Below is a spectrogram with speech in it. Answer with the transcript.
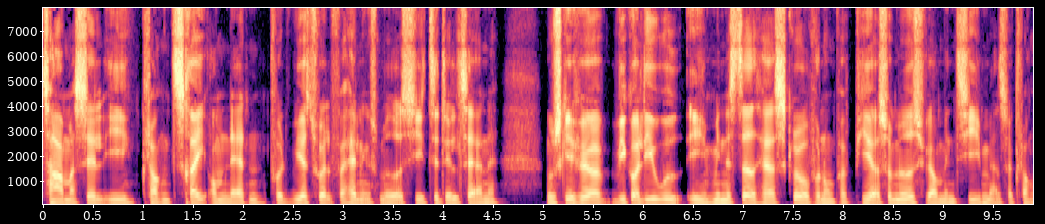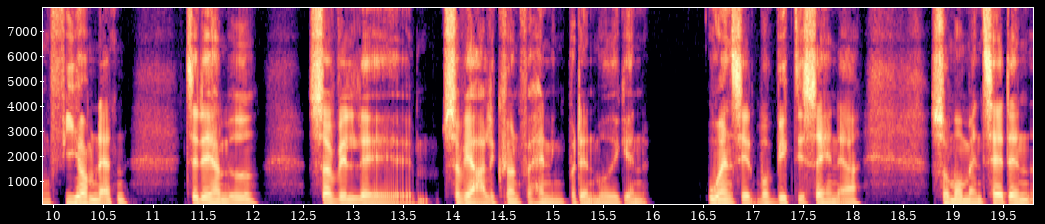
tager mig selv i klokken 3 om natten på et virtuelt forhandlingsmøde og siger til deltagerne, nu skal I høre, vi går lige ud i ministeriet her skriver på nogle papirer, og så mødes vi om en time, altså klokken 4 om natten, til det her møde. Så vil, øh, så vil jeg aldrig køre en forhandling på den måde igen. Uanset hvor vigtig sagen er, så må man tage den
